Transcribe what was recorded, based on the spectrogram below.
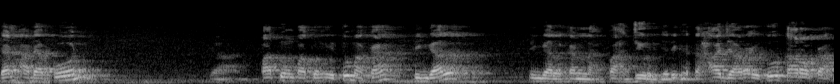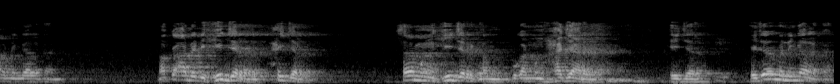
Dan adapun ya, patung-patung itu maka tinggal tinggalkanlah fahjur. Jadi kata hajar itu taroka meninggalkan. Maka ada di hijar, hijar. Saya menghijar kamu, bukan menghajar ya. Hijar. Hijar meninggalkan.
